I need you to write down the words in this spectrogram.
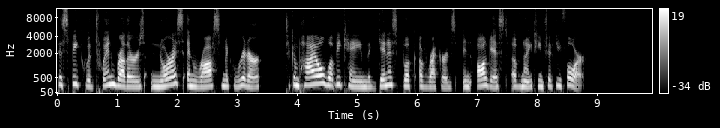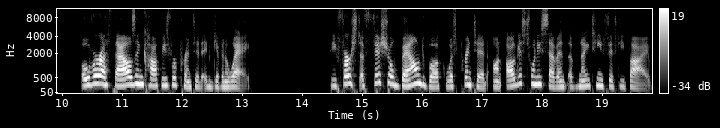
to speak with twin brothers Norris and Ross McWhirter to compile what became the Guinness Book of Records in August of 1954. Over a thousand copies were printed and given away. The first official bound book was printed on August 27th of 1955.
